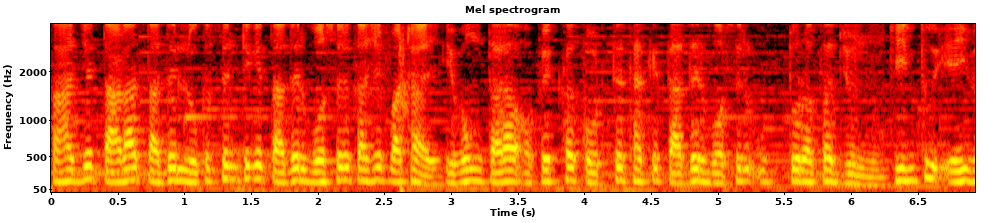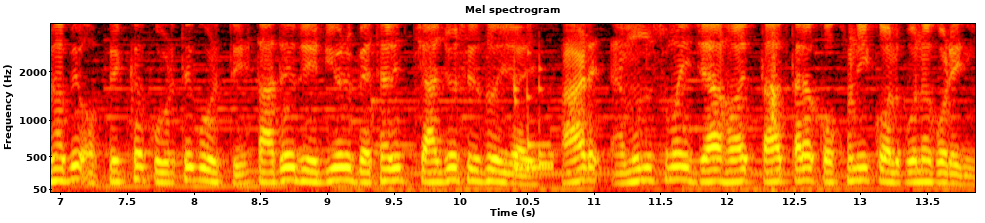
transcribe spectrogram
সাহায্যে তারা তাদের লোকেশনটিকে তাদের বসের কাছে পাঠায় এবং তারা অপেক্ষা করতে থাকে তাদের বসের উত্তর আসার জন্য। কিন্তু এইভাবে অপেক্ষা করতে করতে তাদের রেডিওর ব্যাটারির চার্জও শেষ হয়ে যায়। আর এমন সময় যা হয় তা তারা কখনোই কল্পনা করেনি।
